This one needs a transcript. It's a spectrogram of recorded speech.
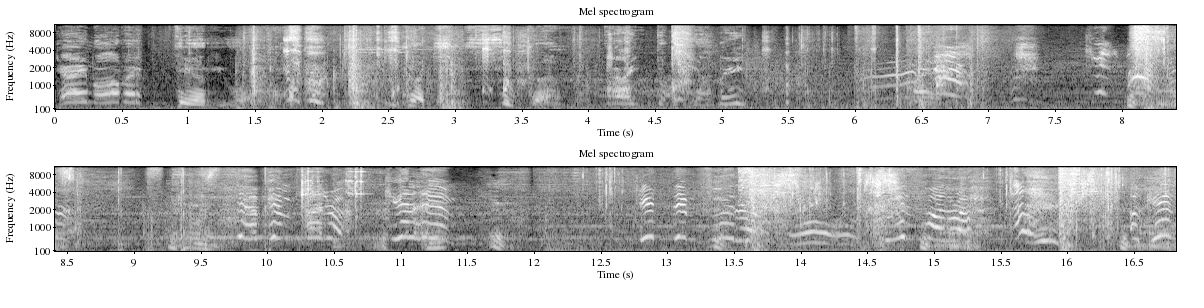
Game over! There you are! Got you, suka! Trying to kill me! Stab him! Kill him! Get them, Farah! Good, Farah! Again,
